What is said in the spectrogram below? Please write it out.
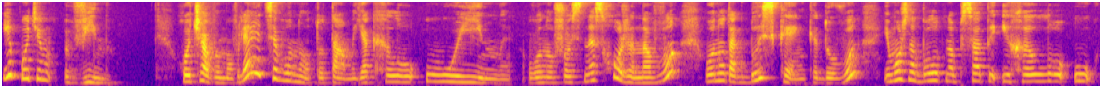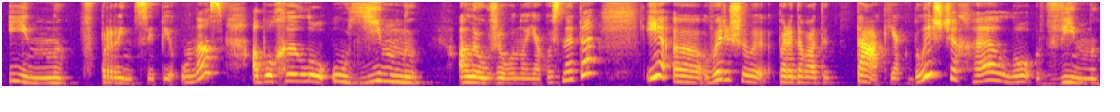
і потім він. Хоча вимовляється воно то там як Хеллоуін, воно щось не схоже на В, воно так близькеньке до В, і можна було б написати і Хеллоуін, в принципі, у нас, або Хеллоуїн, але вже воно якось не те. І е, вирішили передавати так, як ближче Хеллоуін.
